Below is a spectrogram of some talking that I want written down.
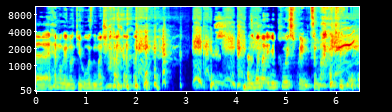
äh, Hemmungen und die Hosen manchmal. also wenn man in den Pool springt zum Beispiel.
